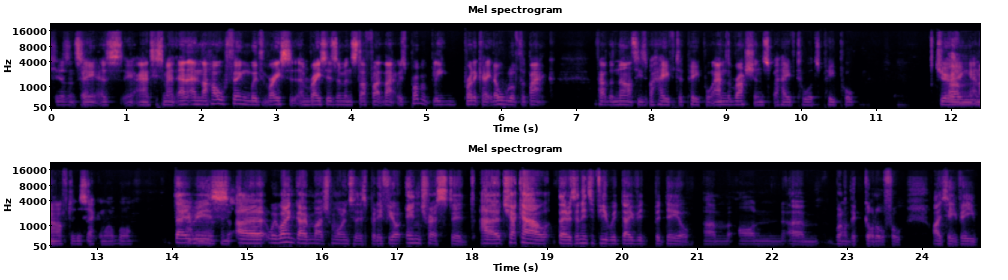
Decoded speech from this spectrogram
She doesn't see it as anti-Semitic, and and the whole thing with race and racism and stuff like that was probably predicated all of the back of how the Nazis behaved to people and the Russians behaved towards people during and Um, after the Second World War. There is. Uh, we won't go much more into this, but if you're interested, uh, check out. There's an interview with David Baddiel um, on um, one of the god awful ITV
